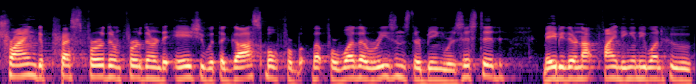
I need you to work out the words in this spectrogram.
trying to press further and further into Asia with the gospel, for, but for whatever reasons, they're being resisted. Maybe they're not finding anyone who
